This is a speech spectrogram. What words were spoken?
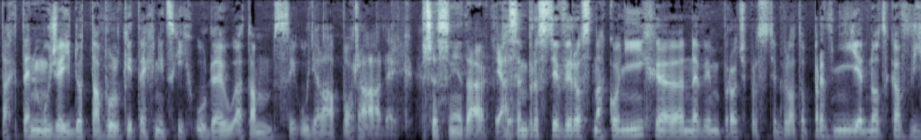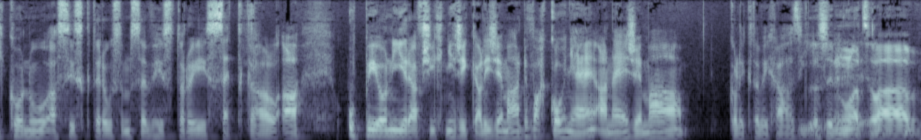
tak ten může jít do tabulky technických údajů a tam si udělá pořádek. Přesně tak. Já jsem prostě vyrost na koních, eh, nevím proč, prostě byla to první jednotka výkonu, asi s kterou jsem se v historii setkal a u pioníra všichni říkali, že má dva koně a ne, že má kolik to vychází? Asi 0,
